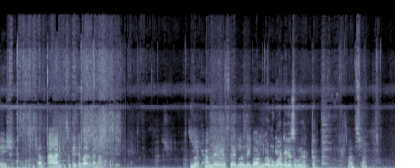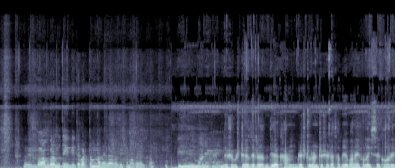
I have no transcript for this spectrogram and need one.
বেশ স্বাদ আর কিছু খেতে পারবে না। এগুলো ঠান্ডা হয়ে গেছে এগুলো যদি গরম গরম। একটা। আচ্ছা। গরম গরম যদি দিতে পারতাম না তাহলে আরও বেশি মজা হতো উম, মনে হয়। দুশো বিশ টাকা যেটা দিয়ে খান রেস্টুরেন্টে সেটা ছাপিয়ে বানাই ফেলাইছে ঘরে।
